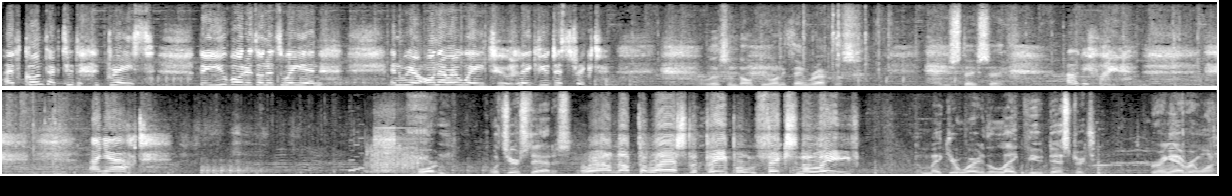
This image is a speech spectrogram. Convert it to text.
I've contacted Grace. The U-boat is on its way in, and we are on our way to Lakeview District. Listen, don't do anything reckless. Now, you stay safe. I'll be fine. Anya out. Horton, what's your status? Rounding up the last of the people and fixing to leave. Now make your way to the Lakeview District. Bring everyone.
